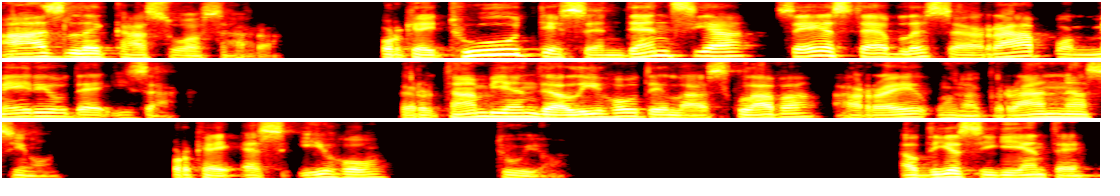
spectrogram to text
Hazle caso a Sara, porque tu descendencia se establecerá por medio de Isaac. Pero también del hijo de la esclava haré una gran nación, porque es hijo tuyo. Al día siguiente,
